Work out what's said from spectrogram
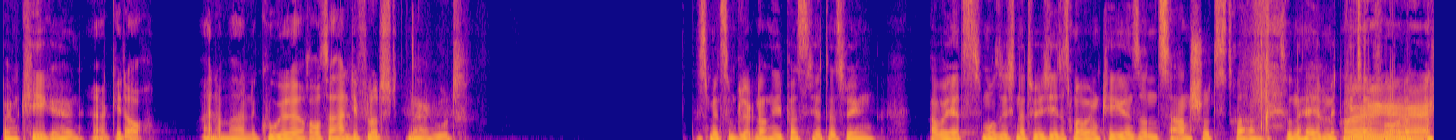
Beim Kegeln? Ja, geht auch. Einer mal eine Kugel raus der Hand geflutscht. Na gut. Das ist mir zum Glück noch nie passiert, deswegen. Aber jetzt muss ich natürlich jedes Mal beim Kegeln so einen Zahnschutz tragen. So einen Helm mit Gitter vorne.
